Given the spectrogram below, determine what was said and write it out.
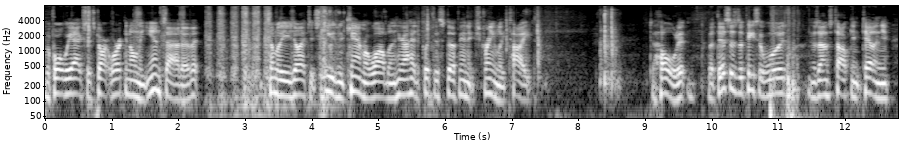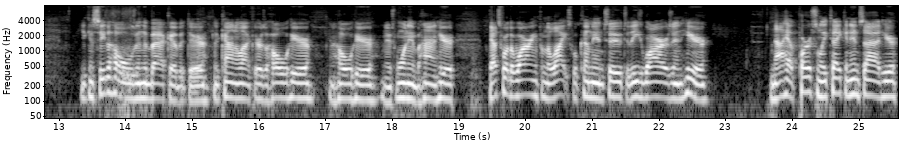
before we actually start working on the inside of it. Some of these, you'll have to excuse me camera wobbling here. I had to put this stuff in extremely tight to hold it. But this is the piece of wood, as I was talking, telling you, you can see the holes in the back of it there. They're kind of like there's a hole here and a hole here, and there's one in behind here. That's where the wiring from the lights will come into, to these wires in here. Now I have personally taken inside here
